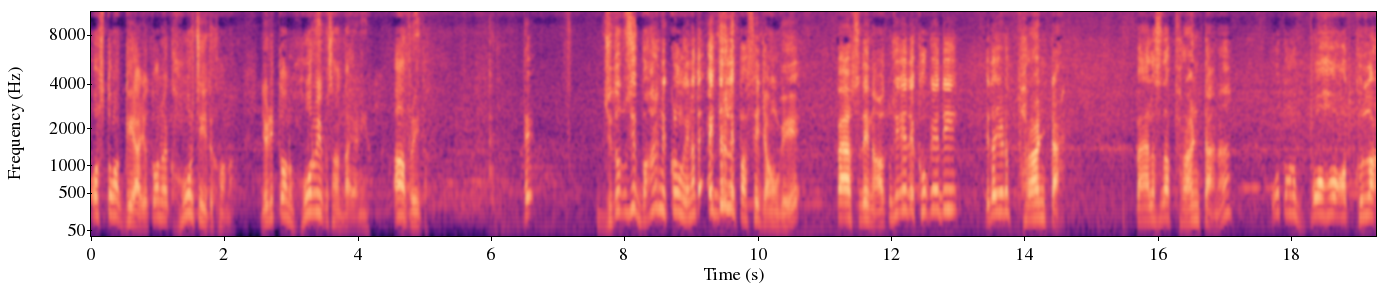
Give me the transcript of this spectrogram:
ਉਸ ਤੋਂ ਅੱਗੇ ਆ ਜਾਓ, ਤੁਹਾਨੂੰ ਇੱਕ ਹੋਰ ਚੀਜ਼ ਦਿਖਾਉਣਾ, ਜਿਹੜੀ ਤੁਹਾਨੂੰ ਹੋਰ ਵੀ ਪਸੰਦ ਆ ਜਾਣੀ ਆ। ਆਹ ਪ੍ਰੀਤ। ਤੇ ਜਦੋਂ ਤੁਸੀਂ ਬਾਹਰ ਨਿਕਲੋਗੇ ਨਾ, ਤੇ ਇਧਰਲੇ ਪਾਸੇ ਜਾਓਗੇ, ਪੈਲਸ ਦੇ ਨਾਲ, ਤੁਸੀਂ ਇਹ ਦੇਖੋ ਕਿ ਇਹਦੀ, ਇਹਦਾ ਜਿਹੜਾ ਫਰੰਟ ਹੈ ਪੈਲਸ ਦਾ ਫਰੰਟ ਆ ਨਾ ਉਹ ਤੁਹਾਨੂੰ ਬਹੁਤ ਖੁੱਲਾ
